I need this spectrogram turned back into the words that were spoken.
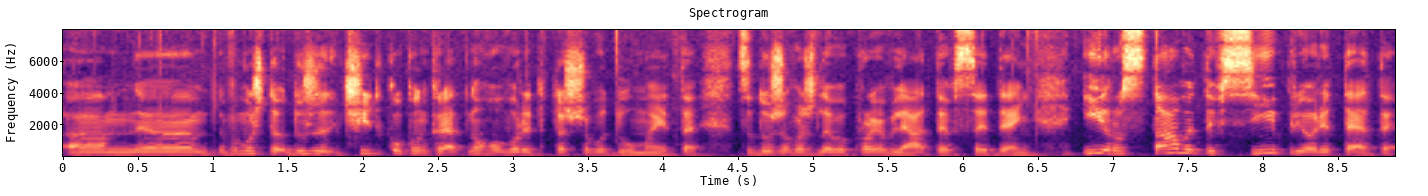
ем, е, ви можете дуже чітко, конкретно говорити те, що ви думаєте. Це дуже важливо проявляти в цей день і розставити всі пріоритети.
